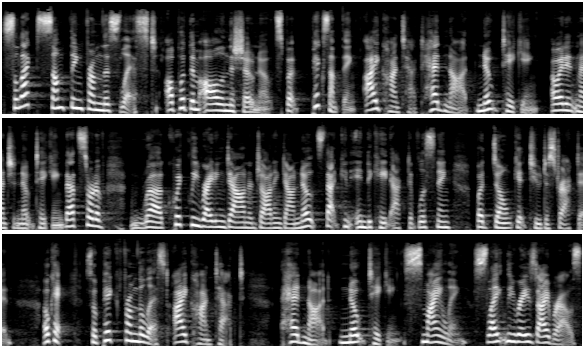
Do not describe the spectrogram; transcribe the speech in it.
select something from this list. I'll put them all in the show notes, but pick something eye contact, head nod, note taking. Oh, I didn't mention note taking. That's sort of uh, quickly writing down or jotting down notes that can indicate active listening, but don't get too distracted. Okay, so pick from the list eye contact, head nod, note taking, smiling, slightly raised eyebrows,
